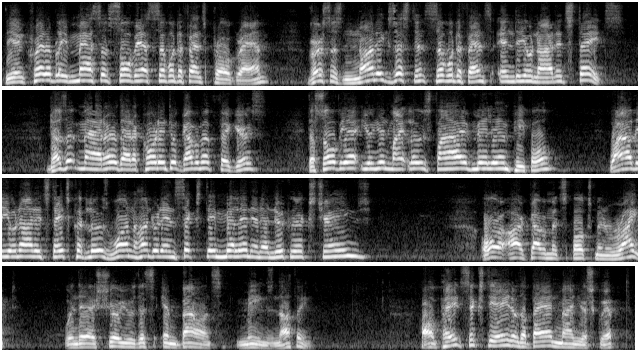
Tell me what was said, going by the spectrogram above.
the incredibly massive Soviet civil defense program versus non-existent civil defense in the United States. Does it matter that according to government figures the Soviet Union might lose 5 million people while the United States could lose 160 million in a nuclear exchange? Or are government spokesmen right when they assure you this imbalance means nothing? On page 68 of the banned manuscript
